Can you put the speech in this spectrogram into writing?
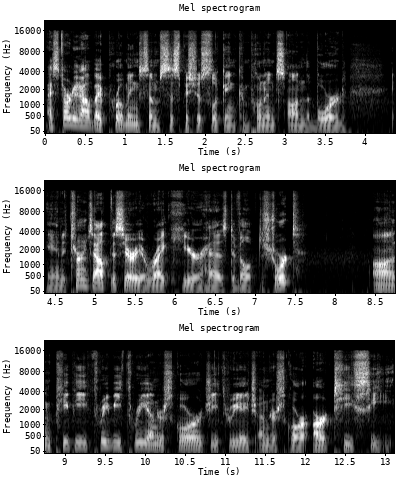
I started out by probing some suspicious looking components on the board and it turns out this area right here has developed a short on PP3B3 underscore G3H underscore RTC.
